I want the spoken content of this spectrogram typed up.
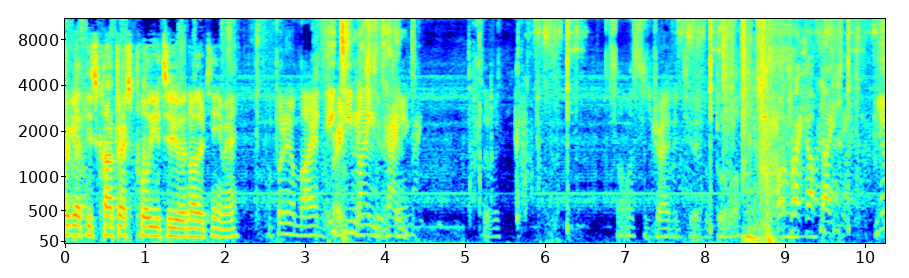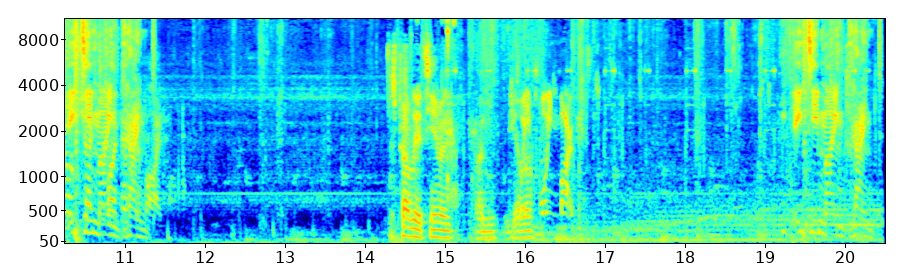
Don't forget these contracts pull you to another team, eh? I'm putting a mine right next mine to the thing. So if someone wants to drive into it, it will blow up. Contract updated. New 18 objective mine primed. identified. There's probably a team in, on yellow. Waypoint marked. 18 mine primed.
